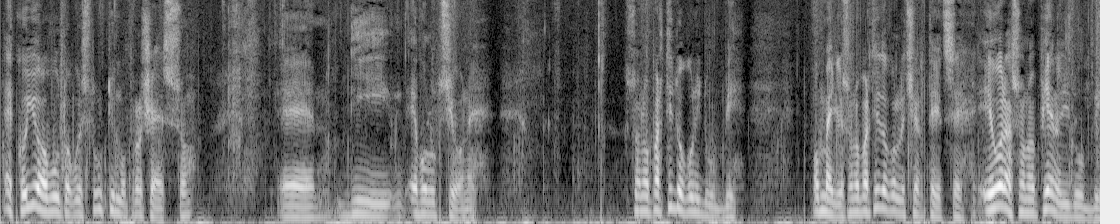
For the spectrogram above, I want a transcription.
Ecco, io ho avuto quest'ultimo processo eh, di evoluzione sono partito con i dubbi, o meglio, sono partito con le certezze e ora sono pieno di dubbi,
